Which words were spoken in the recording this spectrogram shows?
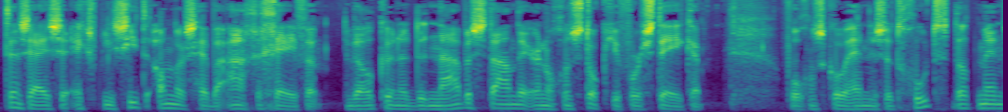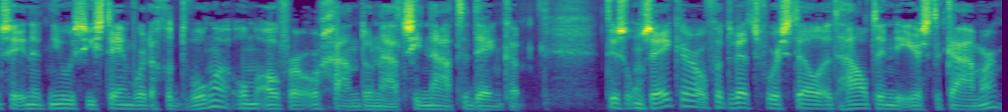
tenzij ze expliciet anders hebben aangegeven. Wel kunnen de nabestaanden er nog een stokje voor steken. Volgens Cohen is het goed dat mensen in het nieuwe systeem worden gedwongen om over orgaandonatie na te denken. Het is onzeker of het wetsvoorstel het haalt in de Eerste Kamer.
